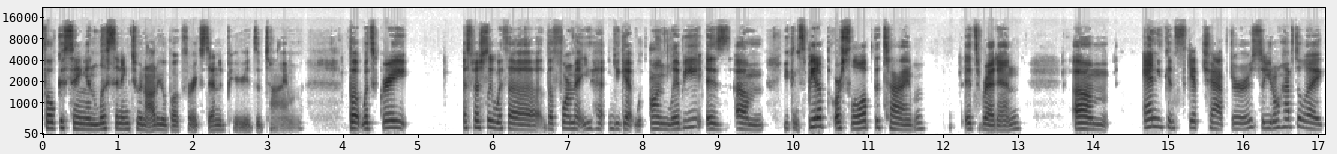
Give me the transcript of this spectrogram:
focusing and listening to an audiobook for extended periods of time. But what's great, especially with uh the format you ha- you get on Libby, is um you can speed up or slow up the time it's read in, um, and you can skip chapters, so you don't have to like.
